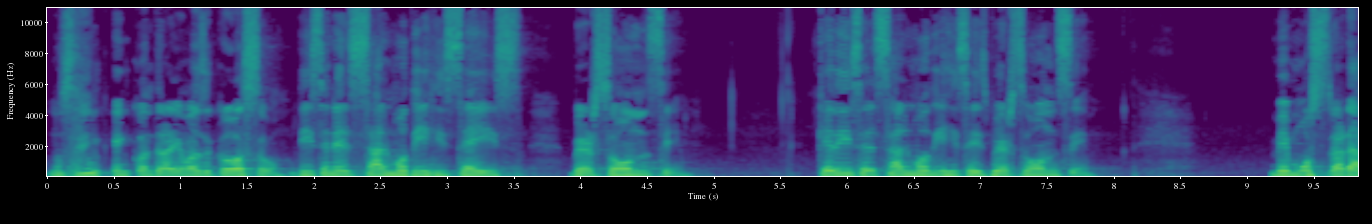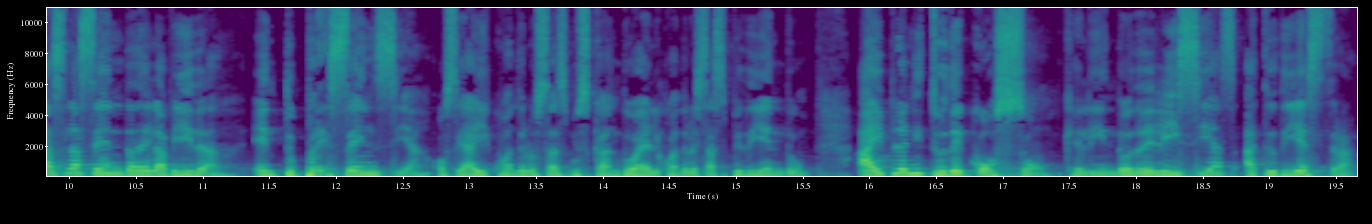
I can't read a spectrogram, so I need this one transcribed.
nos encontraremos gozo. Dice en el Salmo 16, verso 11. ¿Qué dice el Salmo 16, verso 11? Me mostrarás la senda de la vida en tu presencia, o sea, ahí cuando lo estás buscando a Él, cuando le estás pidiendo. Hay plenitud de gozo, qué lindo, delicias a tu diestra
